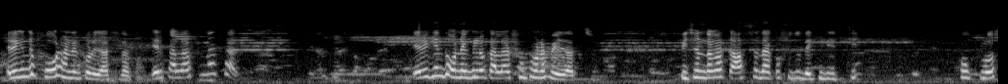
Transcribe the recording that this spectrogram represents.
এটা কিন্তু ফোর হান্ড্রেড করে যাচ্ছে দেখো। এর কালার অপশন আছে? এর কিন্তু অনেকগুলো কালার অপশন তোমরা পেয়ে যাচ্ছ। পিছন দেখো কাজটা দেখো, শুধু দেখিয়ে দিচ্ছি। খুব ক্লোজ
